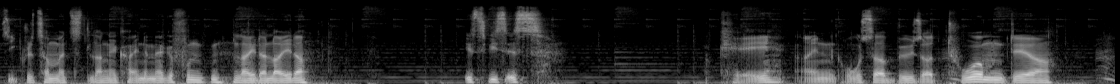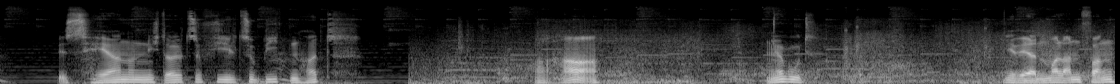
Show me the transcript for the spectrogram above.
Secrets haben wir jetzt lange keine mehr gefunden. Leider, leider. Ist wie es ist. Okay, ein großer böser Turm, der bisher noch nicht allzu viel zu bieten hat. Aha. Ja gut. Wir werden mal anfangen.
